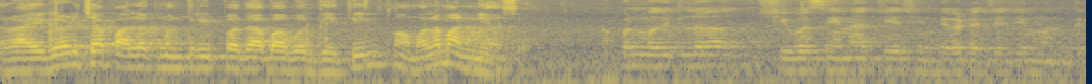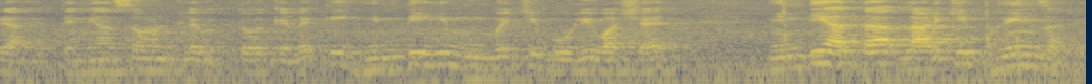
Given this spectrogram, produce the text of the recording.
रायगडच्या पालकमंत्रीपदाबाबत घेतील तो आम्हाला मान्य असेल. आपण बघितलं शिवसेनाचे शिंदे गटाचे जे मंत्री आहेत त्यांनी असं म्हटलं वक्तव्य केलं की हिंदी ही मुंबईची बोलीभाषा आहे. हिंदी आता लाडकी बहीण झाली.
